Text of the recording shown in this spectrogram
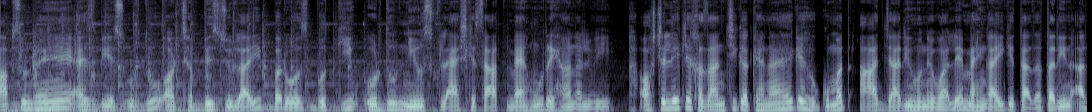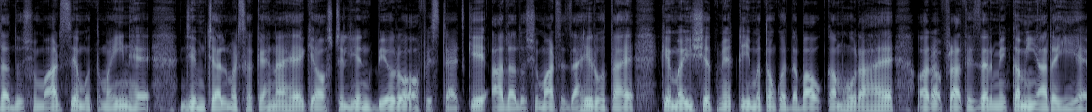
آپ سن رہے ہیں ایس بی ایس اردو اور جولائی بروز بدھ کی اردو نیوز فلیش کے ساتھ میں ہوں ریحان الوی آسٹریلیا کے خزانچی کا کہنا ہے کہ حکومت آج جاری ہونے والے مہنگائی کے تازہ ترین اعداد و شمار سے مطمئن ہے جم چالمرس کا کہنا ہے کہ آسٹریلین بیورو آف اسٹیٹ کے اعداد و شمار سے ظاہر ہوتا ہے کہ معیشت میں قیمتوں کا دباؤ کم ہو رہا ہے اور افراد زر میں کمی آ رہی ہے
